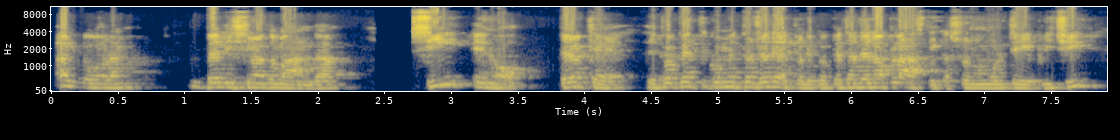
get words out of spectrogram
Allora, bellissima domanda. Sì e no perché proprietà, come ti ho già detto, le proprietà della plastica sono molteplici.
